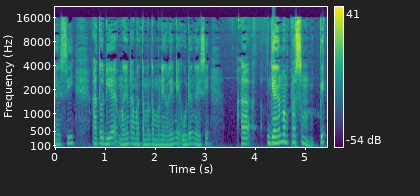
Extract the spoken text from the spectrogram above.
nggak sih? Atau dia main sama teman-teman yang lain ya udah nggak sih? Uh, jangan mempersempit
